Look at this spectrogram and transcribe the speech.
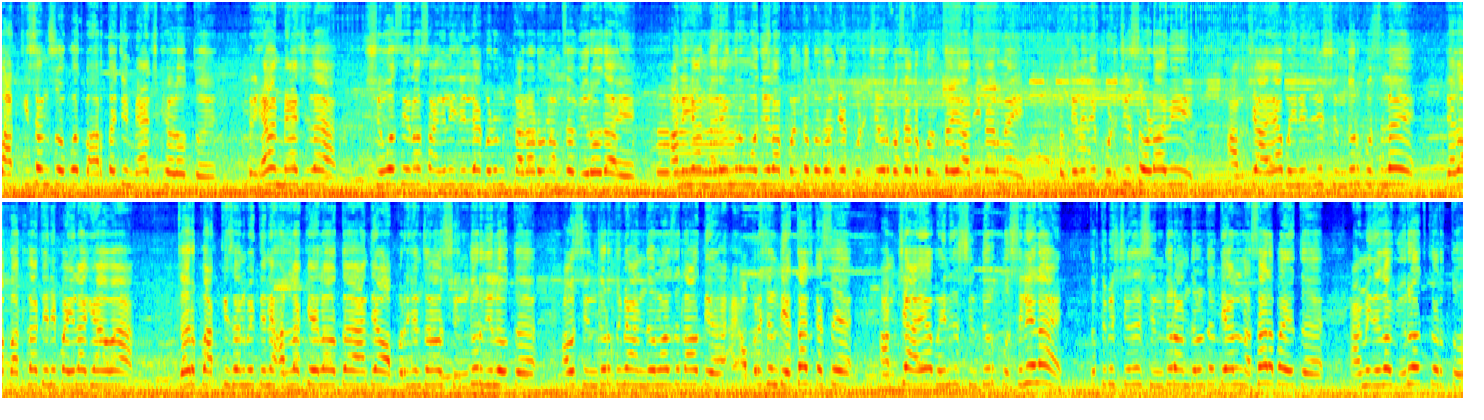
पाकिस्तानसोबत भारताची मॅच खेळवतोय. तर ह्या मॅचला शिवसेना सांगली जिल्ह्याकडून कडाडून आमचा विरोध आहे. आणि या नरेंद्र मोदीला पंतप्रधानच्या खुर्चीवर बसायला कोणताही अधिकार नाही. तर त्याने ती खुर्ची सोडावी. आमच्या आया बहिणीचं जे सिंदूर पुसलंय त्याचा बदला त्याने पहिला घ्यावा. जर पाकिस्तानमध्ये त्याने हल्ला केला होता आणि त्या ऑपरेशनचं नाव सिंदूर दिलं होतं अहो सिंदूर तुम्ही आंदोलनाचं नाव दे ऑपरेशन देताच कसं? आमच्या आया बहिणीचं सिंदूर पुसलेलं आहे. तर तुम्ही त्याचं सिंदूर आंदोलन तर द्यायला नसायला पाहिजे. होतं आम्ही त्याचा विरोध करतो.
